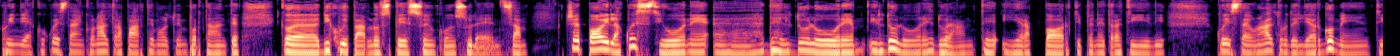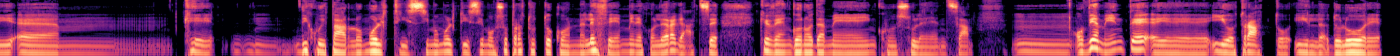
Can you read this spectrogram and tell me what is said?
Quindi ecco, questa è anche un'altra parte molto importante eh, di cui parlo spesso in consulenza. C'è poi la questione eh, del dolore, il dolore durante i rapporti penetrativi. Questo è un altro degli argomenti ehm, che, di cui parlo moltissimo, moltissimo, soprattutto con le femmine, con le ragazze che vengono da me in consulenza. Mm, ovviamente eh, io tratto il dolore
